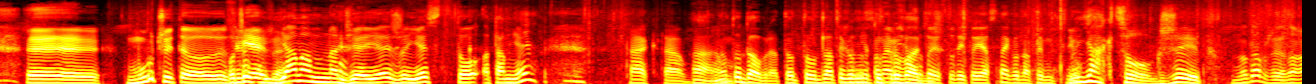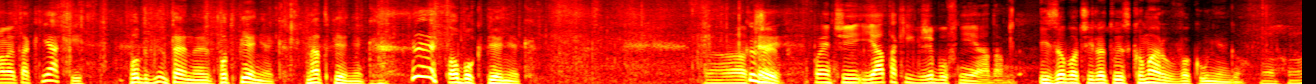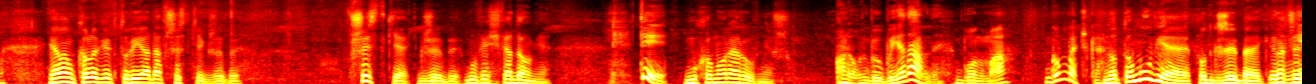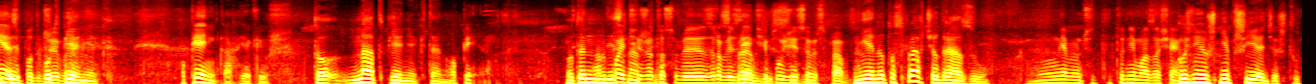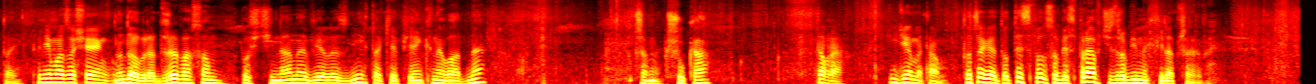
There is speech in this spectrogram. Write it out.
muczy to Poczekaj, zwierzę. ja mam nadzieję, że jest to... A tam nie? Tak, tam. A, tam. no to dobra, to, to dlatego mnie tu Zastanawiam się, Co to prowadzisz. jest tutaj to jasnego na tym No dniu? jak co? Grzyb, No dobrze, no ale tak jaki? pod, ten, y, podpieniek, nadpieniek, obok pieniek. Okay. Grzyb. Powiem Ci, ja takich grzybów nie jadam. I zobacz, ile tu jest komarów wokół niego. Ja mam kolegę, który jada wszystkie grzyby. Wszystkie grzyby, mówię świadomie. Ty, Muchomora również. Ale on byłby jadalny, bo on ma gąbeczkę. No to mówię podgrzybek, znaczy Nie jest y, podgrzybek. podpieniek. O pieńkach jak już. To nadpieniek ten, O pie... bo ten Ale jest powiem Ci, że to sobie zrobię zdjęcie, Sprawdzisz później sobie. sobie, sprawdzę. Nie, no to sprawdź od razu. Nie wiem, czy tu, tu nie ma zasięgu. Później już nie przyjedziesz tutaj. Tu nie ma zasięgu. No dobra, drzewa są pościnane, wiele z nich, takie piękne, ładne. Przemek szuka. Dobra, idziemy tam. To czekaj, to ty sobie sprawdź i zrobimy chwilę przerwy.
